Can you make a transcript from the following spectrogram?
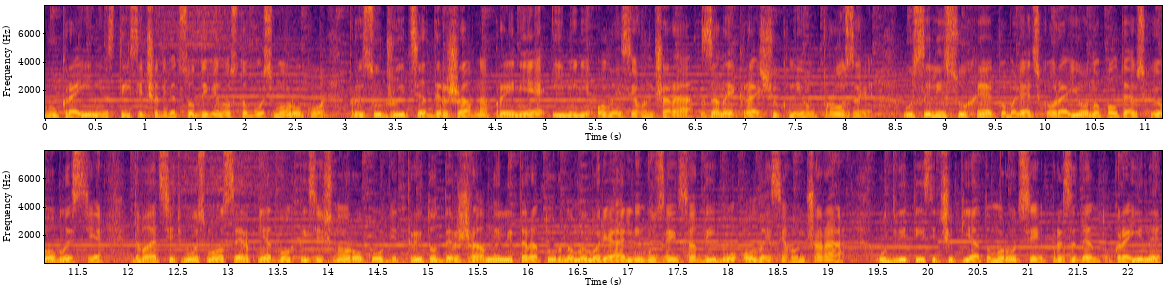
В Україні з 1998 року присуджується державна премія імені Олеся Гончара за найкращу книгу прози. У селі Сухе Кобиляцького району Полтавської області 28 серпня 2000 року відкрито державний літературно-меморіальний музей садибу Олеся Гончара. У 2005 році президент України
